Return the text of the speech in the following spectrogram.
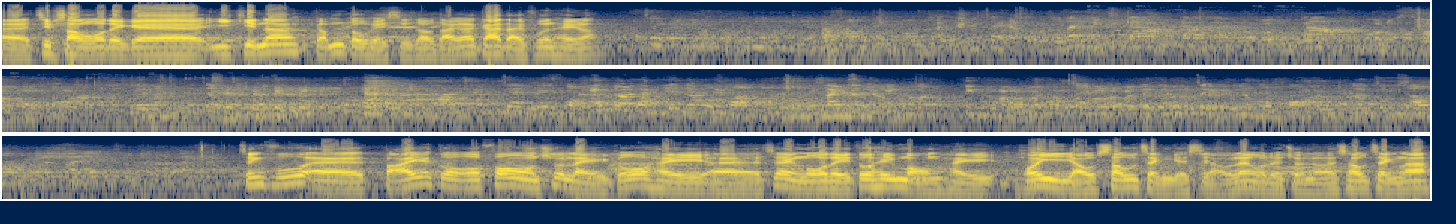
誒、接受我哋嘅意見啦，咁到期時就大家皆大歡喜啦。政府誒擺一個方案出嚟，嗰、那個係誒，即係我哋都希望係可以有修正嘅時候呢，我哋盡量去修正啦。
